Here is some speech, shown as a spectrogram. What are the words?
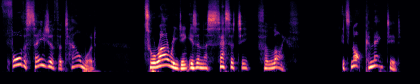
for the sage of the Talmud, Torah reading is a necessity for life. It's not connected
